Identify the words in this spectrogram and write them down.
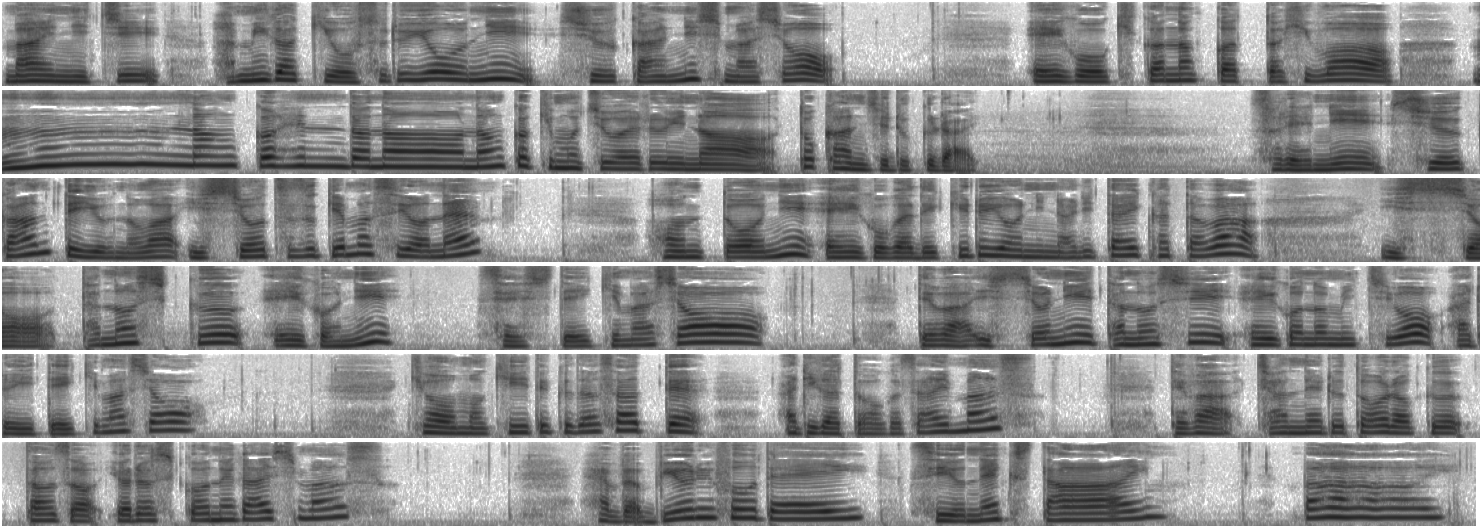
毎日歯磨きをするように習慣にしましょう。英語を聞かなかった日は、うーん、なんか変だななんか気持ち悪いなと感じるくらい。それに習慣っていうのは一生続けますよね。本当に英語ができるようになりたい方は一生楽しく英語に接していきましょう。では一緒に楽しい英語の道を歩いていきましょう。今日も聞いてくださってありがとうございます。では、チャンネル登録どうぞよろしくお願いします。Have a beautiful day. See you next time. Bye.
